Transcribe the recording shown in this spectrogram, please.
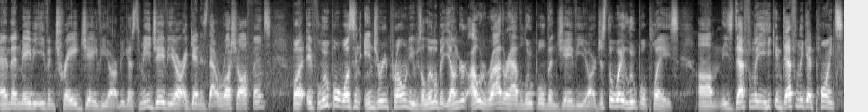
and then maybe even trade JVR because to me JVR again is that rush offense. But if Lupul wasn't injury prone, he was a little bit younger. I would rather have Lupul than JVR. Just the way Lupul plays, um, he's definitely he can definitely get points,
